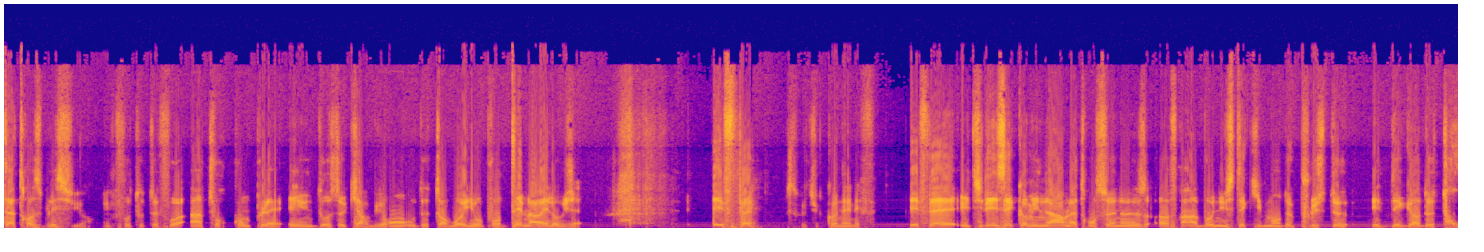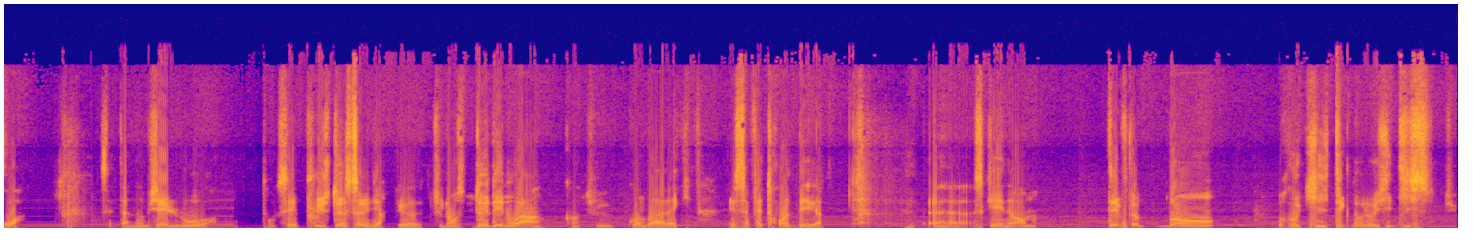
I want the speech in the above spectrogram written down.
d'atroces blessures. Il faut toutefois un tour complet et une dose de carburant ou de torboyau pour démarrer l'objet. Effet, parce que tu connais l'effet? Effet, utilisée comme une arme, la tronçonneuse offre un bonus d'équipement de plus 2 et dégâts de 3. C'est un objet lourd. Donc c'est plus 2, ça veut dire que tu lances 2 dés noirs hein, quand tu combats avec, et ça fait 3 de dégâts. Euh, ce qui est énorme. Développement requis technologie 10, tu,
